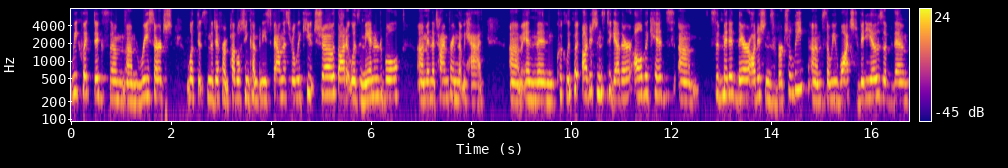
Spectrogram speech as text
we quick did some um, research, looked at some of the different publishing companies, found this really cute show, thought it was manageable um, in the time frame that we had, um, and then quickly put auditions together. All the kids um, submitted their auditions virtually, um, so we watched videos of them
